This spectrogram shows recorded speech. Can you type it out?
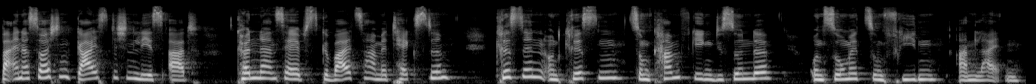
Bei einer solchen geistlichen Lesart können dann selbst gewaltsame Texte Christinnen und Christen zum Kampf gegen die Sünde und somit zum Frieden anleiten.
